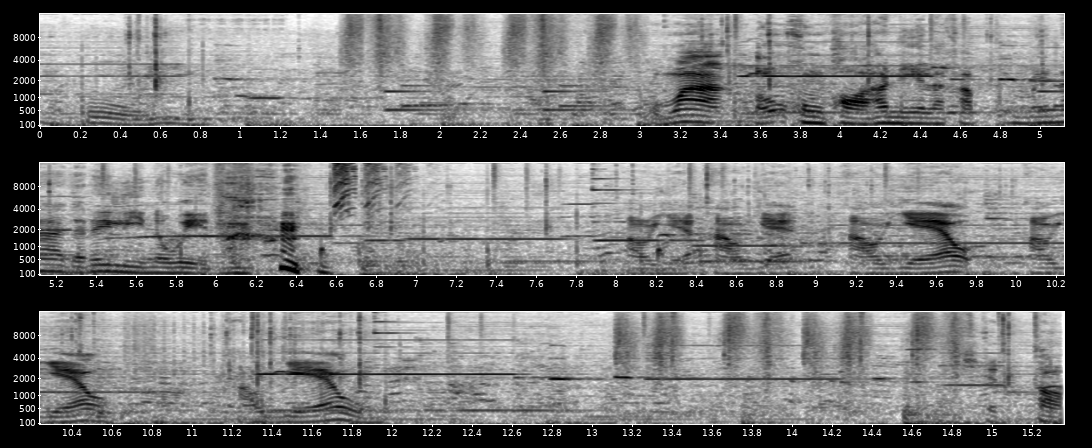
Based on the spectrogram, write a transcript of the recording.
โอ้โหผมว่าโต๊ะคงพอเท่านี้แล้วครับ ไม่น่าจะได้รีโนเวทเอาแยะเอาแยะเอาแย้ว เอาแย้ว เอาแย้ว เช็ดต่อ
